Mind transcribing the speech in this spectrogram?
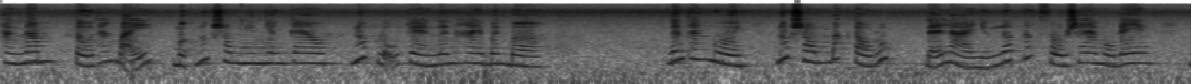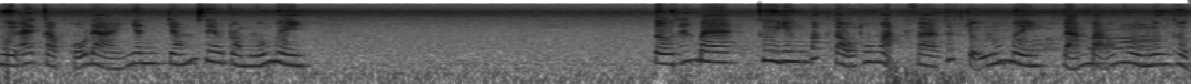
Hàng năm, từ tháng 7, mực nước sông Nin dâng cao, nước lũ tràn lên hai bên bờ. Đến tháng 10, nước sông bắt đầu rút, để lại những lớp đất phù sa màu đen. Người Ai Cập cổ đại nhanh chóng gieo trồng lúa mì. Từ tháng 3, cư dân bắt đầu thu hoạch và tích trữ lúa mì, đảm bảo nguồn lương thực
